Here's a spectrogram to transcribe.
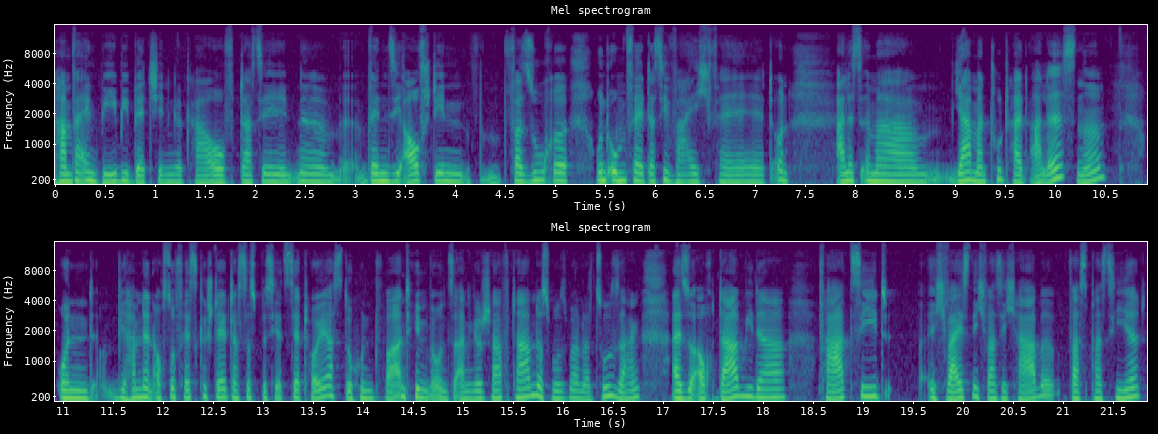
haben wir ein Babybettchen gekauft, dass sie, äh, wenn sie aufstehen, versuche und umfällt, dass sie weich fällt und alles immer, ja, man tut halt alles, ne? Und wir haben dann auch so festgestellt, dass das bis jetzt der teuerste Hund war, den wir uns angeschafft haben. Das muss man dazu sagen. Also auch da wieder Fazit. Ich weiß nicht, was ich habe, was passiert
